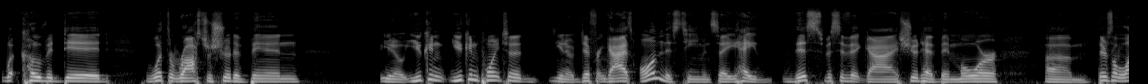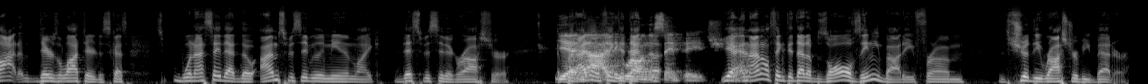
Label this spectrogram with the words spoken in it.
what COVID did, what the roster should have been, you know you can you can point to you know different guys on this team and say hey this specific guy should have been more. Um, there's a lot of, there's a lot there to discuss. When i say that though i'm specifically meaning like this specific roster. Yeah, But I don't I, think think that we're that, on the uh, same page. yeah, and i don't think that that absolves anybody from should the roster be better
